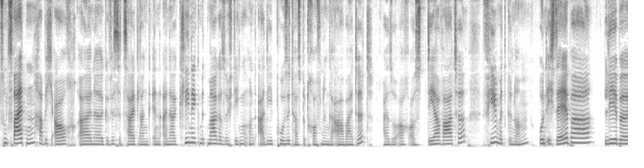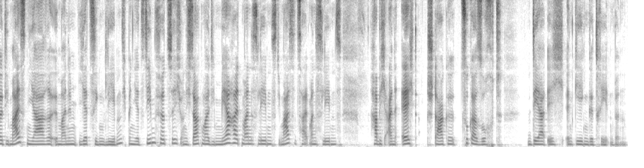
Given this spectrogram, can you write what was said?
Zum Zweiten habe ich auch eine gewisse Zeit lang in einer Klinik mit Magersüchtigen und Adipositas-Betroffenen gearbeitet, also auch aus der Warte viel mitgenommen. Und ich selber lebe die meisten Jahre in meinem jetzigen Leben. Ich bin jetzt 47 und ich sage mal, die Mehrheit meines Lebens, die meiste Zeit meines Lebens, habe ich eine echt starke Zuckersucht, der ich entgegengetreten bin.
